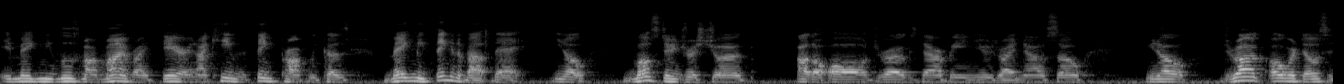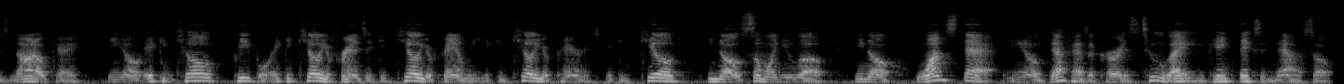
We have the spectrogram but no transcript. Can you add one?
it made me lose my mind right there. And I can't even think properly because made me thinking about that, you know, most dangerous drug out of all drugs that are being used right now. So, you know, drug overdose is not okay. You know, it can kill people. It can kill your friends. It can kill your family. It can kill your parents. It can kill, you know, someone you love. You know, once that, you know, death has occurred, it's too late. You can't fix it now. So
